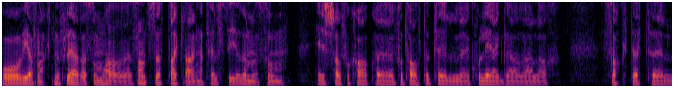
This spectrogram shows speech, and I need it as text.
Og vi har snakket med flere som har sendt støtteerklæringer til styret, men som ikke har eh, fortalt det til kolleger eller sagt det til,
